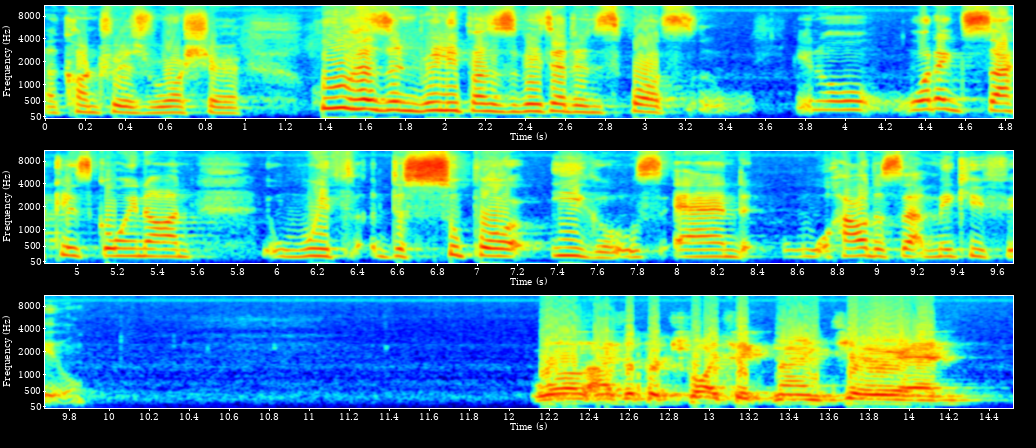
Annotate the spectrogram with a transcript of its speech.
a country as Russia, who hasn't really participated in sports. You know, what exactly is going on with the Super Eagles, and how does that make you feel? Well, as a patriotic Nigerian,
